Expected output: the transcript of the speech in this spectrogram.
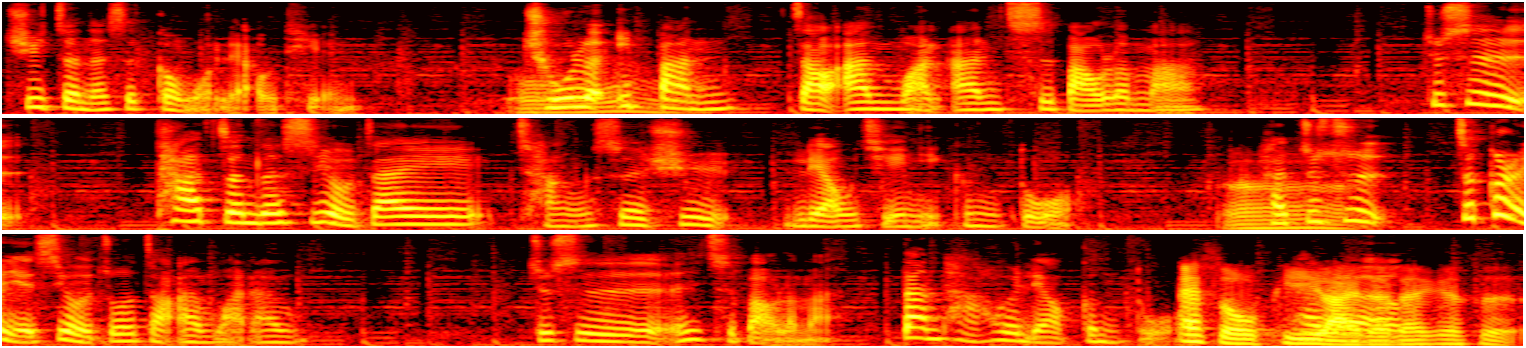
去真的是跟我聊天。除了一哦般早安、晚安、吃饱了吗？就是他真的是有在尝试去了解你更多。嗯他就是这个人也是有做早安、晚安，就是诶吃饱了吗？但他会聊更多，SOP 来的那个是，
